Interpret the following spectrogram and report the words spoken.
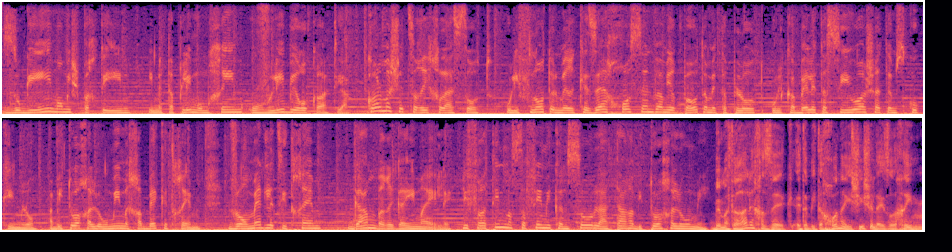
זוגיים או משפחתיים, עם מטפלים מומחים ובלי בירוקרטיה. כל מה שצריך לעשות הוא לפנות אל מרכזי החוסן והמרפאות המטפלות ולקבל את הסיוע שאתם זקוקים לו. הביטוח הלאומי מחבק אתכם ועומד לצדכם גם ברגעים האלה. לפרטים נוספים ייכנסו לאתר הביטוח הלאומי. במטרה לחזק את הביטחון האישי של האזרחים,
